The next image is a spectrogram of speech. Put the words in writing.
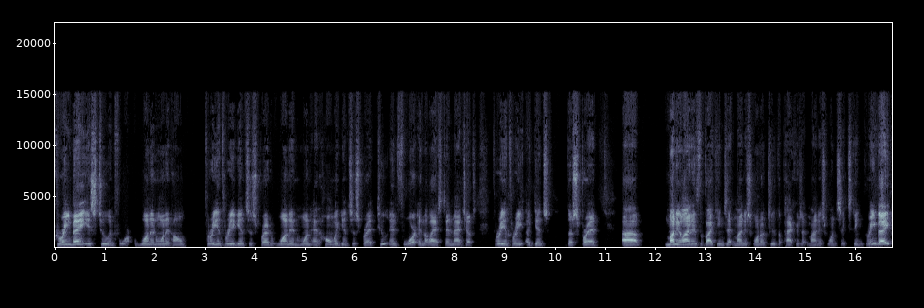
Green Bay is 2 and 4, 1 and 1 at home, 3 and 3 against the spread, 1 and 1 at home against the spread, 2 and 4 in the last 10 matchups, 3 and 3 against the spread. Uh, money line is the Vikings at minus 102, the Packers at minus 116. Green Bay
